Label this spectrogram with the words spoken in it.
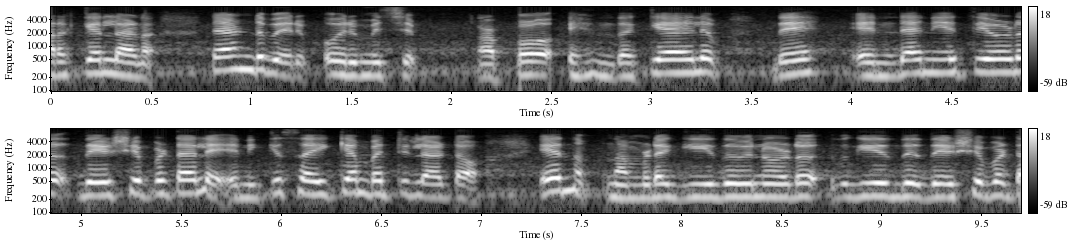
അറക്കലിലാണ്. രണ്ടുപേരും ഒരുമിച്ച്. അപ്പോൾ എന്തൊക്കെയായാലും ദേ എന്റെ അനിയത്തിയോട് ദേഷ്യപ്പെട്ടാലേ എനിക്ക് സഹിക്കാൻ പറ്റില്ല കേട്ടോ എന്നും നമ്മുടെ ഗീതുവിനോട് ഗീത് ദേഷ്യപ്പെട്ട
